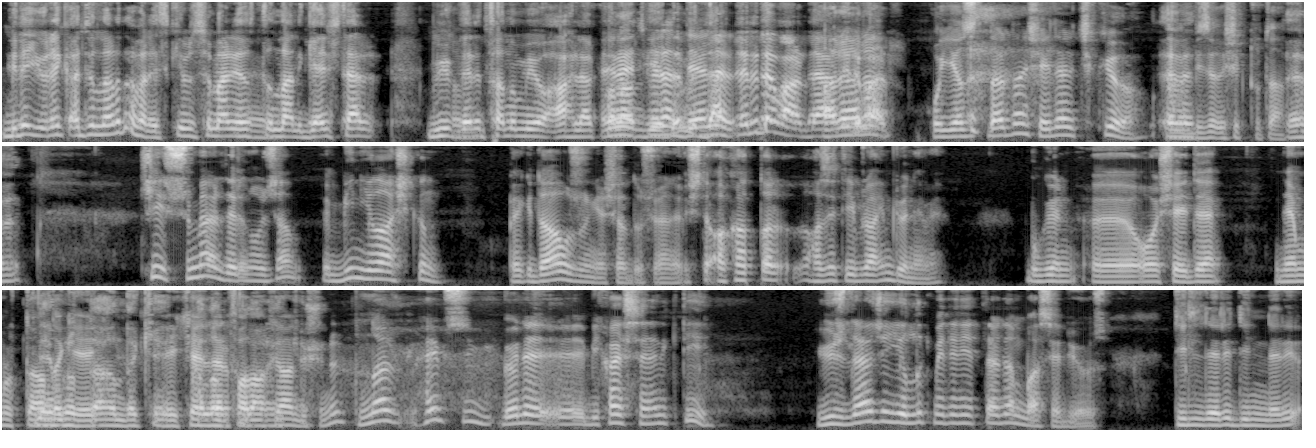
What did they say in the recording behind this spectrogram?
Bir de yürek acıları da var. Eski bir Sümer yazıtında hani gençler büyükleri tanımıyor ahlak falan Evet, diye değil mi? değerler- Dertleri de var, Ara dertleri ara var. o yazıtlardan şeyler çıkıyor. Evet. Bize ışık tutan. Evet. Ki Sümerlerin hocam bin yılı aşkın belki daha uzun yaşadığı Sümerler. İşte Akatlar Hazreti İbrahim dönemi. Bugün e, o şeyde Nemrut Dağı'ndaki Nemrut Dağı'ndaki heykeller falan filan düşünün. Bunlar hepsi böyle e, birkaç senelik değil. Yüzlerce yıllık medeniyetlerden bahsediyoruz. Dilleri, dinleri,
